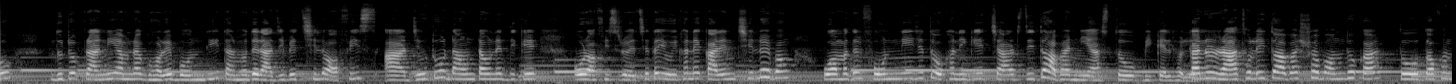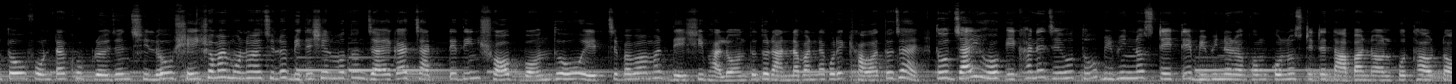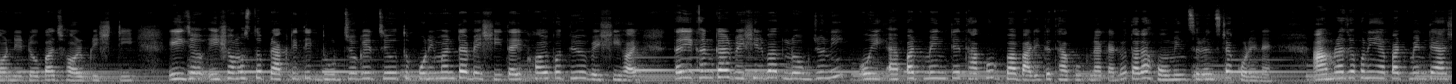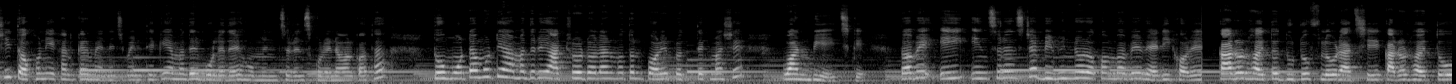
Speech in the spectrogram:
দুটো প্রাণী আমরা ঘরে বন্দি, তার মধ্যে রাজীবের ছিল অফিস, আর যেহেতু ডাউন টাউনের দিকে ওর অফিস রয়েছে, তাই ওইখানে কারেন্ট ছিল এবং ও আমাদের ফোন নিয়ে যেত, ওখানে গিয়ে চার্জ দিত, আবার নিয়ে আসতো বিকেল হলে। কারণ রাত হলেই তো আবার সব অন্ধকার, তো তখন তো ফোনটার খুব প্রয়োজন ছিল। সেই সময় মনে হয়েছিল বিদেশের মতন জায়গায় চারটে দিন সব বন্ধ এর চেয়ে বাবা আমার দেশই ভালো, অন্তত রান্না বান্না করে খাওয়া তো যায়। তো যাই হোক, এখানে যেহেতু বিভিন্ন স্টেটে বিভিন্ন রকম, কোনো স্টেটে দাবানল, কোথাও টর্নেডো বা ঝড় বৃষ্টি, এই এই সমস্ত প্রাকৃতিক দুর্যোগের যেহেতু পরিমাণটা বেশি, তাই ক্ষয়ক্ষতিও বেশি হয়। তাই এখানকার বেশিরভাগ লোকজনই ওই অ্যাপার্টমেন্টে থাকুক বা বাড়িতে থাকুক না কেন, তারা হোম ইন্স্যুরেন্সটা করে নেয়। আমরা যখন এই অ্যাপার্টমেন্টে আসি, তখনই এখানকার ম্যানেজমেন্ট থেকে আমাদের বলে দেয় হোম ইন্স্যুরেন্স করে নেওয়ার কথা। তো মোটামুটি আমাদের ওই আঠেরো ডলার মতন পড়ে প্রত্যেক মাসে ওয়ান বিএইচকে তবে এই ইন্স্যুরেন্সটা বিভিন্ন রকমভাবে ভ্যারি করে। কারোর হয়তো দুটো ফ্লোর আছে, কারোর হয়তো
